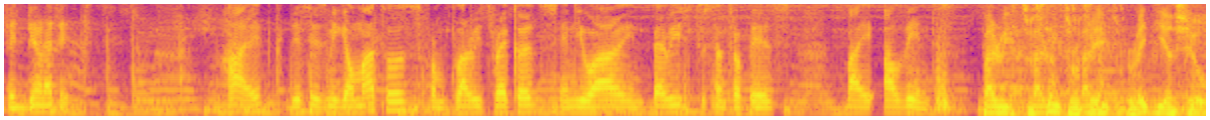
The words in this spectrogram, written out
faites bien la fête. Hi, this is Miguel Matoz from Clarisse Records, and you are in Paris to Saint Tropez by Al Vince. Paris to Saint-Tropez Radio Show.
